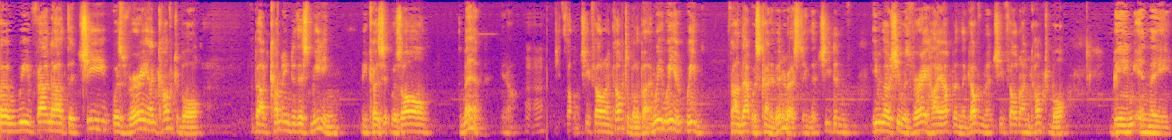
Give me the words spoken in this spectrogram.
uh, we found out that she was very uncomfortable about coming to this meeting because it was all the men, you know. She felt she felt uncomfortable about it. And we, we we found that was kind of interesting that she didn't even though she was very high up in the government, she felt uncomfortable being in the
